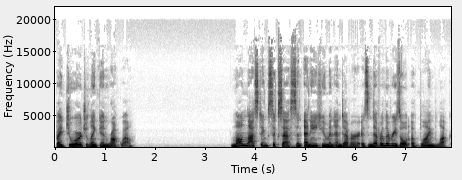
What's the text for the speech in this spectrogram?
by George Lincoln Rockwell. Long lasting success in any human endeavor is never the result of blind luck.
